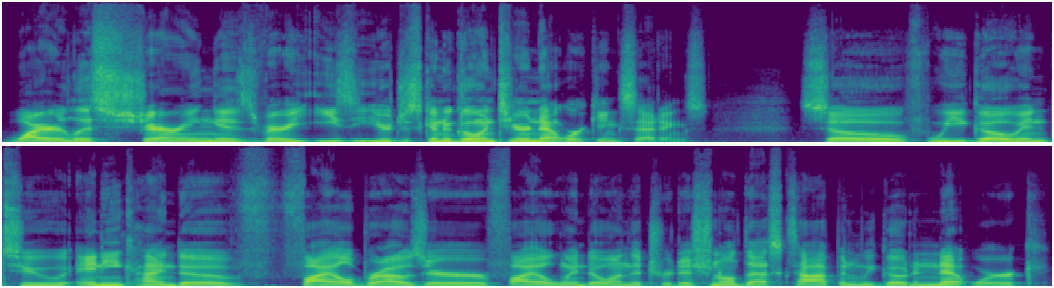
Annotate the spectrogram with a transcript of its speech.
wireless sharing is very easy. You're just going to go into your networking settings. So if we go into any kind of file browser, file window on the traditional desktop, and we go to network,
